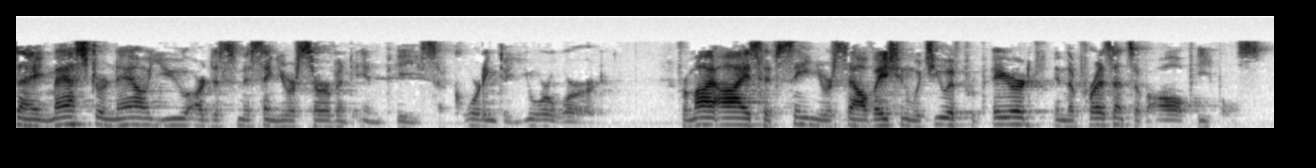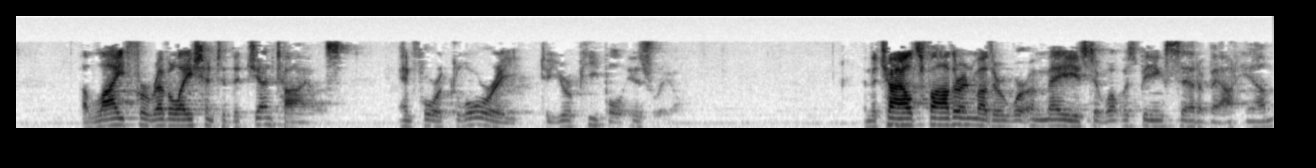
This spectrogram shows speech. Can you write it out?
saying, Master, now you are dismissing your servant in peace, according to your word. For my eyes have seen your salvation, which you have prepared in the presence of all peoples, a light for revelation to the Gentiles and for glory to your people Israel. And the child's father and mother were amazed at what was being said about him.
